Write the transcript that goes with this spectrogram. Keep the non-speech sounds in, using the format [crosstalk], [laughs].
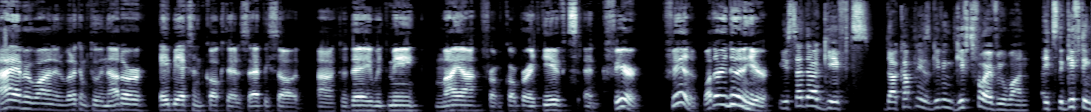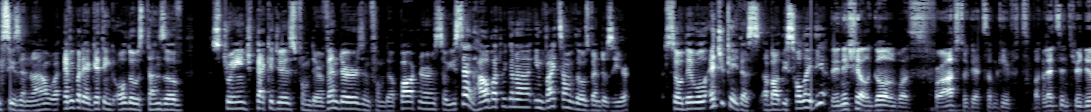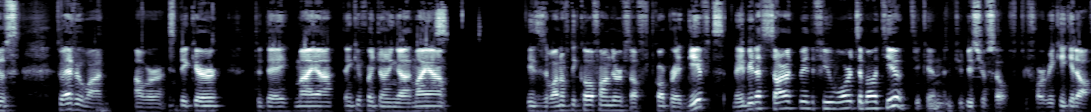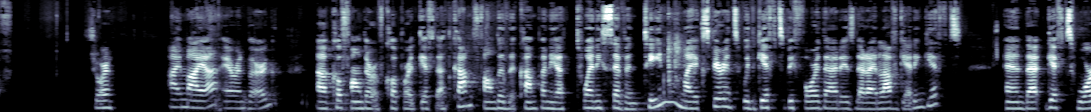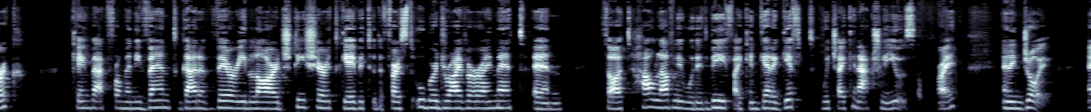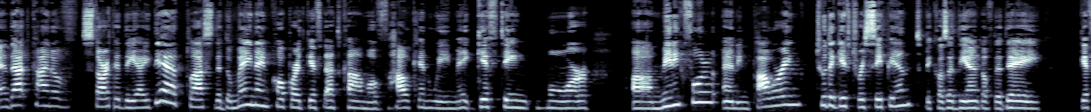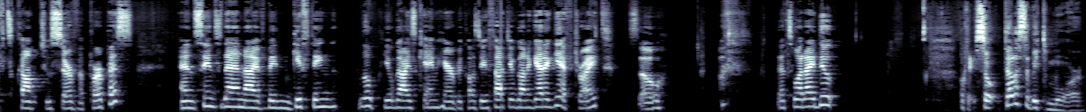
Hi, everyone, and welcome to another ABX and Cocktails episode. Uh, today with me, Maya from Corporate Gifts and Kfir. Kfir, what are you doing here? You said there are gifts. The company is giving gifts for everyone. It's the gifting season now. Everybody are getting all those tons of strange packages from their vendors and from their partners. So you said, how about we're going to invite some of those vendors here? So they will educate us about this whole idea. The initial goal was for us to get some gifts, but let's introduce to everyone our speaker today, Maya. Thank you for joining us. Maya is one of the co-founders of Corporate Gifts. Maybe let's start with a few words about you. If you can introduce yourself before we kick it off. Sure. I'm Maya Erenberg, uh, co-founder of CorporateGift.com, founded the company at 2017. My experience with gifts before that is that I love getting gifts and that gifts work came back from an event, got a very large t-shirt, gave it to the first Uber driver I met and thought, how lovely would it be if I can get a gift which I can actually use, right? And enjoy. And that kind of started the idea, plus the domain name corporategift.com of how can we make gifting more uh, meaningful and empowering to the gift recipient, because at the end of the day, gifts come to serve a purpose. And since then, I've been gifting. Look, you guys came here because you thought you're going to get a gift, right? So [laughs] that's what I do. Okay, so tell us a bit more.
